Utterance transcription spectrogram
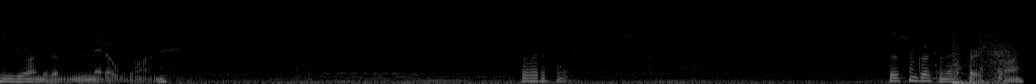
You go into the middle one. So what if I... So this one goes in the first one.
